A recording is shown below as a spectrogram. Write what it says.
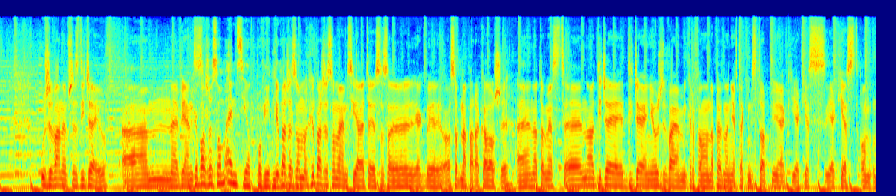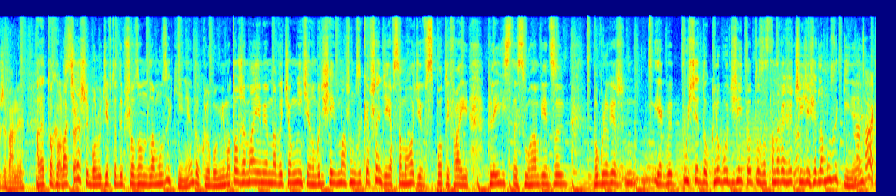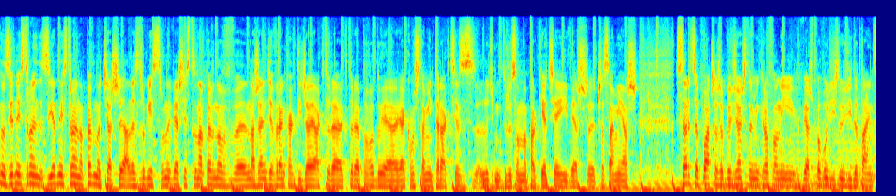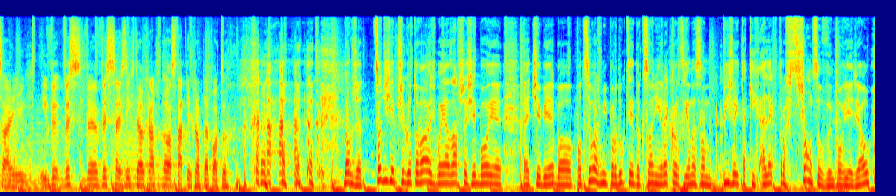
używane przez DJ-ów, um, więc... Chyba, że są MC odpowiedni. Chyba że, są, chyba, że są MC, ale to jest oso jakby osobna para kaloszy. E, natomiast e, no, DJ, DJ nie używają mikrofonu na pewno nie w takim stopniu, jak, jak, jest, jak jest on używany. Ale to chyba cieszy, bo ludzie wtedy przychodzą dla muzyki, nie? Do klubu. Mimo to, że mają ją na wyciągnięcie, no bo dzisiaj masz muzykę wszędzie. Ja w samochodzie, w Spotify playlistę słucham, więc w ogóle wiesz, jakby pójście do klubu dzisiaj, to, to zastanawiam się, czy idzie się dla muzyki, nie? No tak, no z jednej, strony, z jednej strony na pewno cieszy, ale z drugiej strony, wiesz, jest to na pewno w, narzędzie w rękach DJ-a, które, które powoduje jakąś tam interakcję z ludźmi, którzy są na parkiecie i wiesz, czasami aż serce płacze, żeby wziąć ten mikrofon i wiesz, pobudzić ludzi do tańca i, i wy, wys, wy, wyssać z nich te okra- ostatnie krople potu. Dobrze, co dzisiaj przygotowałeś, bo ja zawsze się boję e, ciebie, bo podsyłasz mi produkcje do Sony Records i one są bliżej takich elektrowstrząsów, bym powiedział,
